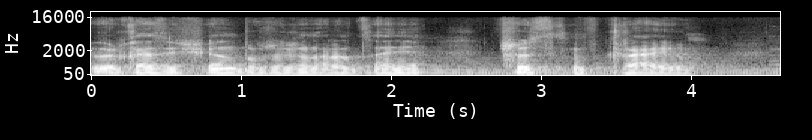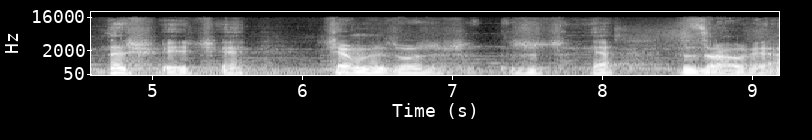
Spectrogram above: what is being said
Z okazji Świąt Bożego Narodzenia wszystkim w kraju, na świecie chciałbym złożyć życzenia zdrowia,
